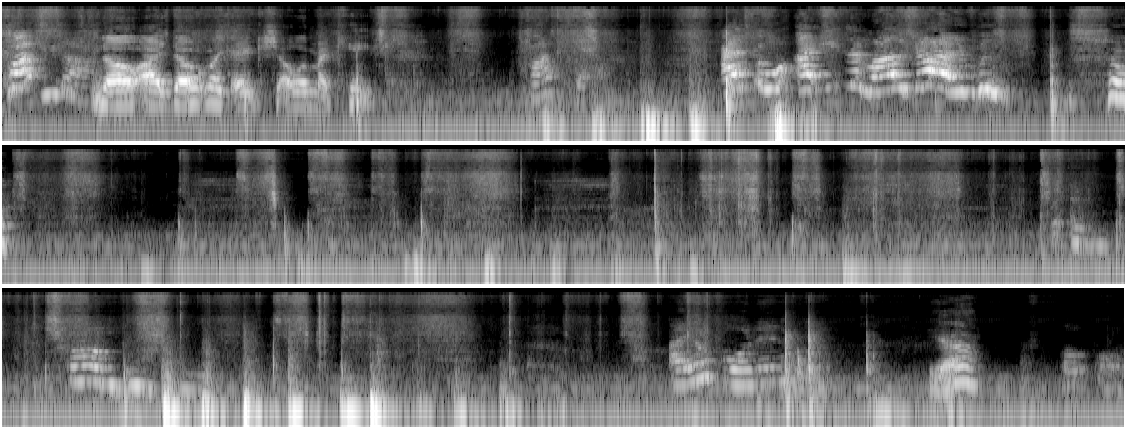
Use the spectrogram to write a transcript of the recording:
pasta. No, I don't like eggshell in my cake. Pasta. I I eat them all the time. So Um, Are you recording? yeah. Oh, oh.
